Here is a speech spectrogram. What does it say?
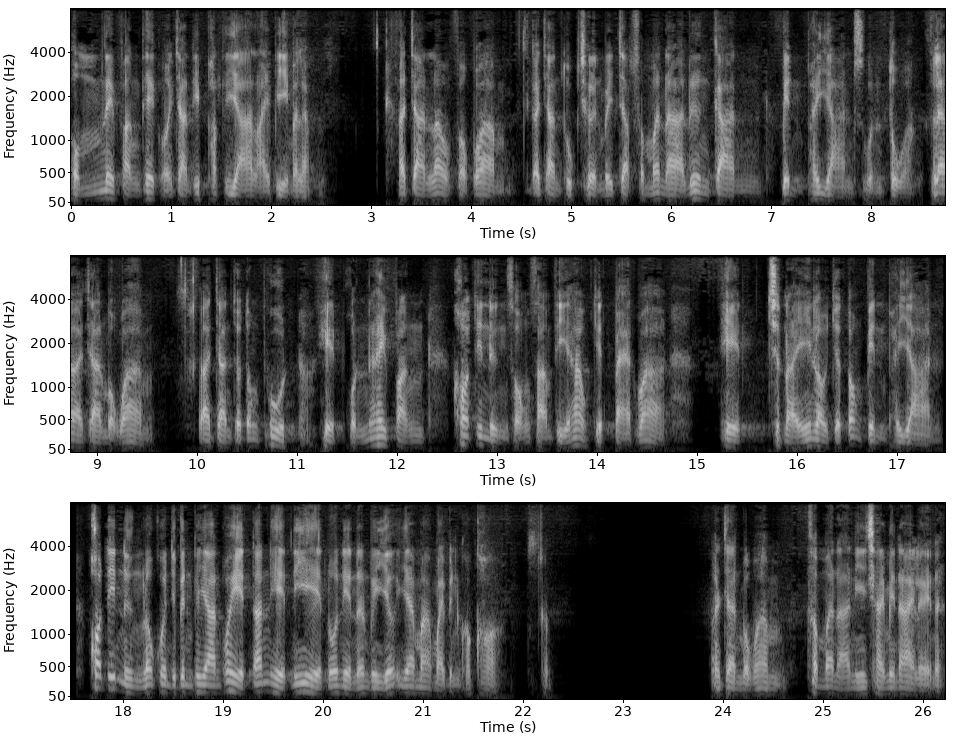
ผมได้ฟังเทศของอาจารย์ที่พัทยาหลายปีมาแล้ว อาจารย์เล่าบอกว่าอาจารย์ถูกเชิญไปจัดสัมมนาเรื่องการเป็นพยานส่วนตัว แล้วอาจารย์บอกว่าอาจารย์จะต้องพูดเหตุผลให้ฟังข้อที่หนึ่งสองสามสี่ห้าเจ็ดแปดว่าเหตุไฉนเราจะต้องเป็นพยาน ข้อที่หนึ่งเราควรจะเป็นพยานเพราะเหตุนั้นเหตุนี้เหตุโน้นเหตุนั้นมีเยอะแยะมากมายเป็นข้อข้อครับอาจารย์บอกว่าสัมมนานี้ใช้ไม่ได้เลยนะ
